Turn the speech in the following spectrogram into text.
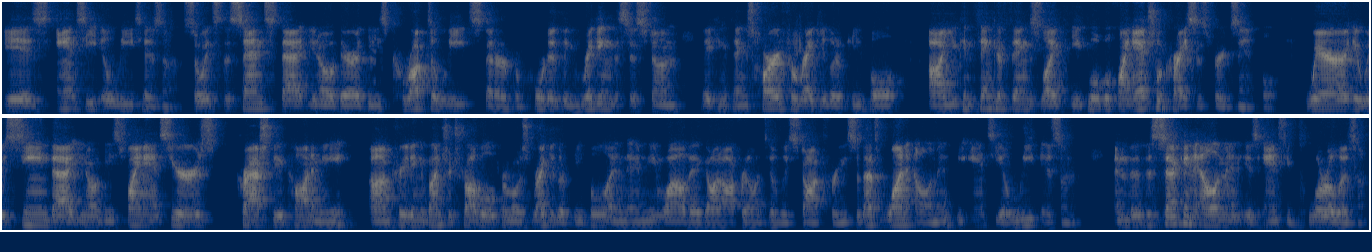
is anti-elitism. So it's the sense that you know there are these corrupt elites that are purportedly rigging the system, making things hard for regular people. Uh, you can think of things like the global financial crisis, for example, where it was seen that you know these financiers crashed the economy, um, creating a bunch of trouble for most regular people, and, and meanwhile they got off relatively scot-free. So that's one element, the anti-elitism. And the, the second element is anti-pluralism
